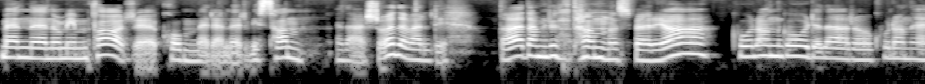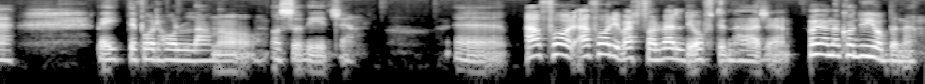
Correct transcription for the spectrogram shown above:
Men eh, når min far eh, kommer, eller hvis han er der, så er det veldig Da er de rundt han og spør ja, hvordan går det der, og hvordan er beiteforholdene, og, og så videre. Eh, jeg, får, jeg, får, i hvert fall veldig ofte den her Å ja, hva du jobber med?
